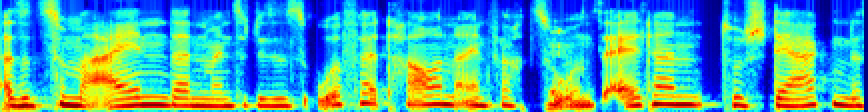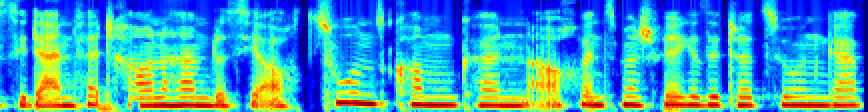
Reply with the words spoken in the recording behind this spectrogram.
Also zum einen dann meinst du dieses Urvertrauen einfach zu ja. uns Eltern zu stärken, dass sie da ein Vertrauen haben, dass sie auch zu uns kommen können, auch wenn es mal schwierige Situationen gab.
